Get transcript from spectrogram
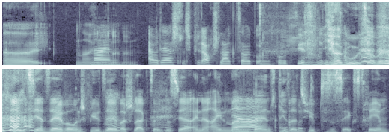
Äh, Nein, nein, nein, nein, Aber der spielt auch Schlagzeug und produziert. ja, gut, aber er produziert selber und spielt selber Schlagzeug. Das ist ja eine Ein-Mann-Band, ja, dieser Typ. Das ist extrem.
